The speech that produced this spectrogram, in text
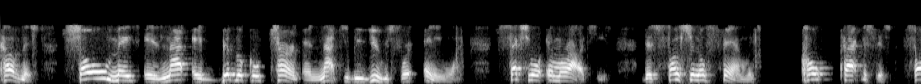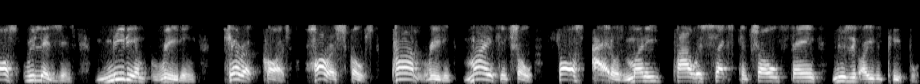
covenants. Soulmates is not a biblical term and not to be used for anyone. Sexual immoralities, dysfunctional families, cult practices, false religions, medium reading, tarot cards, horoscopes, palm reading, mind control, false idols, money, power, sex, control, fame, music, or even people.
